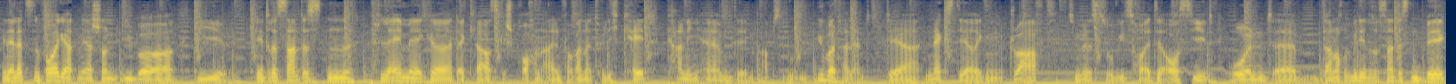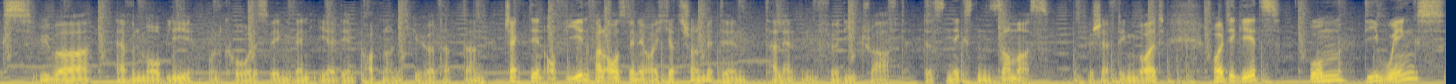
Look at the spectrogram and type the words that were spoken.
In der letzten Folge hatten wir ja schon über die interessantesten Playmaker der Class gesprochen, allen voran natürlich Kate Cunningham, dem absoluten Übertalent der nächstjährigen Draft, zumindest so wie es heute heute aussieht. Und äh, dann noch über die interessantesten Bigs, über Evan Mobley und Co. Deswegen, wenn ihr den Pod noch nicht gehört habt, dann checkt den auf jeden Fall aus, wenn ihr euch jetzt schon mit den Talenten für die Draft des nächsten Sommers beschäftigen wollt. Heute geht's um die Wings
